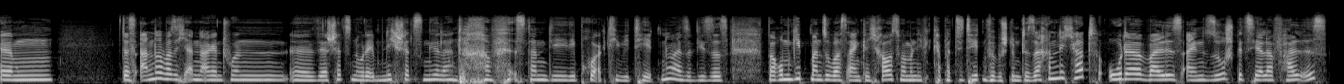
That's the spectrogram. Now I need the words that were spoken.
Ähm, das andere, was ich an Agenturen äh, sehr schätzen oder eben nicht schätzen gelernt habe, ist dann die, die Proaktivität. Ne? Also dieses, warum gibt man sowas eigentlich raus, wenn man die Kapazitäten für bestimmte Sachen nicht hat oder weil es ein so spezieller Fall ist,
